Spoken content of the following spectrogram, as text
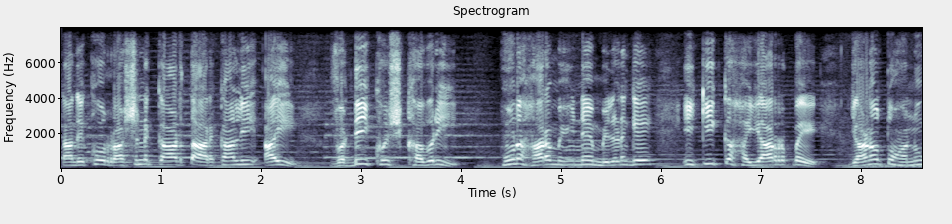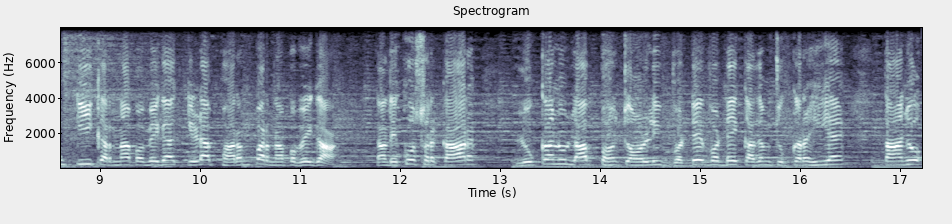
ਤਾਂ ਦੇਖੋ ਰਾਸ਼ਨ ਕਾਰਡ ਧਾਰਕਾਂ ਲਈ ਆਈ ਵੱਡੀ ਖੁਸ਼ਖਬਰੀ। ਹੁਣ ਹਰ ਮਹੀਨੇ ਮਿਲਣਗੇ 2-1000 ਰੁਪਏ। ਜਾਣੋ ਤੁਹਾਨੂੰ ਕੀ ਕਰਨਾ ਪਵੇਗਾ, ਕਿਹੜਾ ਫਾਰਮ ਭਰਨਾ ਪਵੇਗਾ। ਤਾਂ ਦੇਖੋ ਸਰਕਾਰ ਲੋਕਾਂ ਨੂੰ ਲਾਭ ਪਹੁੰਚਾਉਣ ਲਈ ਵੱਡੇ ਵੱਡੇ ਕਦਮ ਚੁੱਕ ਰਹੀ ਹੈ, ਤਾਂ ਜੋ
